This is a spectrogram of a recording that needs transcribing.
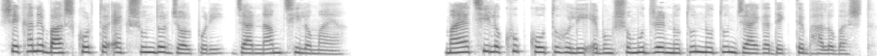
সেখানে বাস করত এক সুন্দর জলপরী, যার নাম ছিল মায়া। মায়া ছিল খুব কৌতূহলী এবং সমুদ্রের নতুন নতুন জায়গা দেখতে ভালোবাসত।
